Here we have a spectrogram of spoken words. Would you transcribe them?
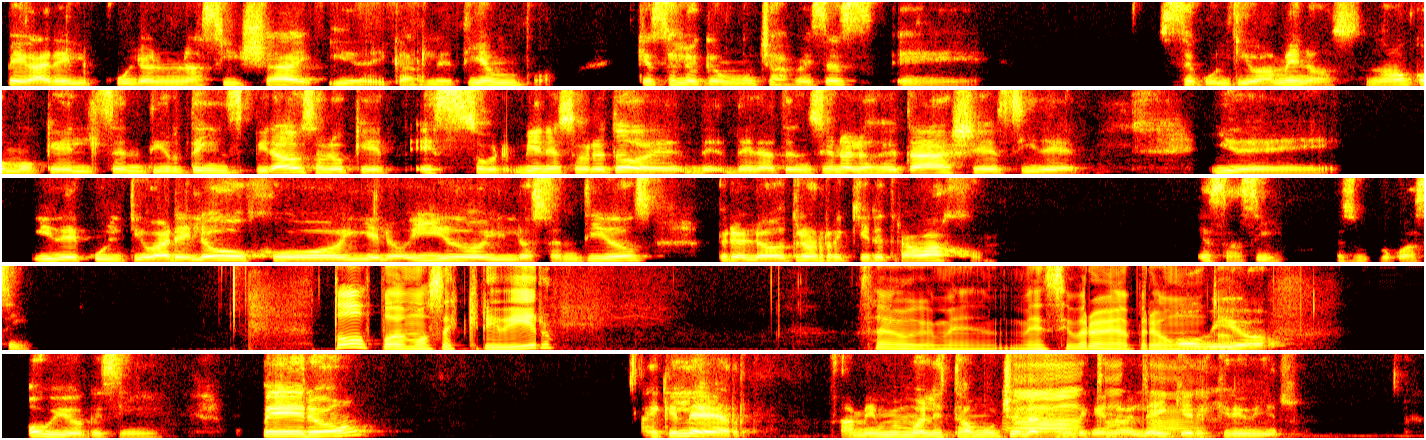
pegar el culo en una silla y dedicarle tiempo, que eso es lo que muchas veces eh, se cultiva menos, ¿no? Como que el sentirte inspirado es algo que es sobre- viene sobre todo de, de- de la atención a los detalles y de, y, de, y de cultivar el ojo y el oído y los sentidos, pero lo otro requiere trabajo. Es así, es un poco así. ¿Todos podemos escribir? Es algo que me, me- siempre me pregunto. Obvio, obvio que sí. Pero hay que leer. A mí me molesta mucho la Ah, gente que no total. lee y quiere escribir.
